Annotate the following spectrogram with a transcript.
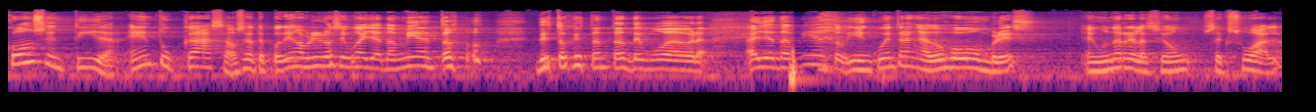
consentida en tu casa. O sea, te podían abrir así un allanamiento de estos que están tan de moda ahora. Allanamiento y encuentran a dos hombres en una relación sexual.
